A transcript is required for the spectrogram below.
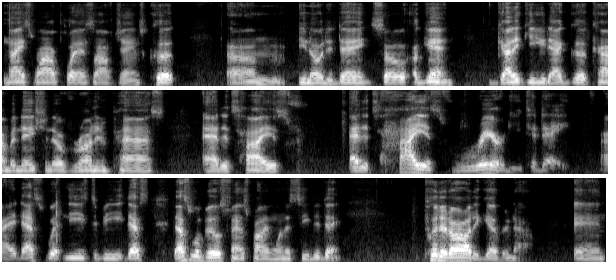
nice wild plays off James Cook. Um, you know, today. So again, got to give you that good combination of running pass at its highest at its highest rarity today. All right, that's what needs to be. That's that's what Bills fans probably want to see today. Put it all together now, and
